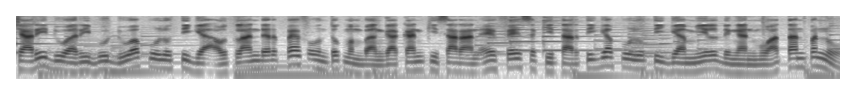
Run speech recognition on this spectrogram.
cari 2023 Outlander PHEV untuk membanggakan kisaran EV sekitar 33 mil dengan muatan penuh.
